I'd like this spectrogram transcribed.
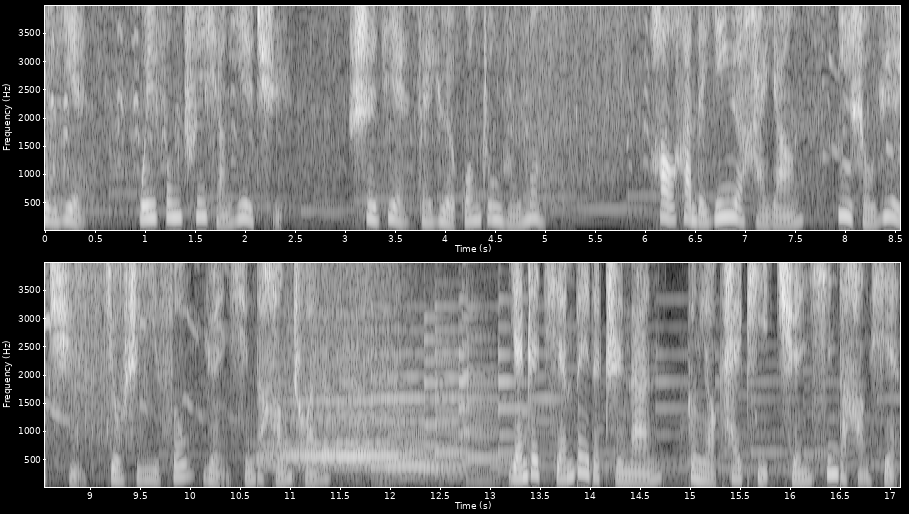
入夜，微风吹响夜曲，世界在月光中如梦。浩瀚的音乐海洋，一首乐曲就是一艘远行的航船。沿着前辈的指南，更要开辟全新的航线。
